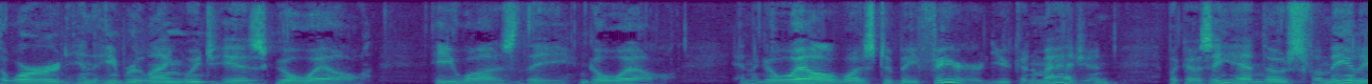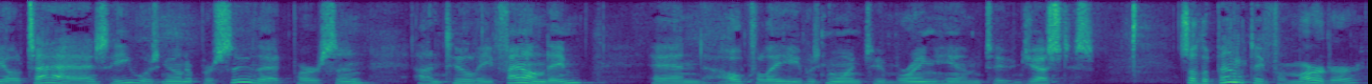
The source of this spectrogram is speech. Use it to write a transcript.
The word in the Hebrew language is goel. He was the goel. And the goel was to be feared, you can imagine, because he had those familial ties. He was going to pursue that person until he found him and hopefully he was going to bring him to justice. So the penalty for murder,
